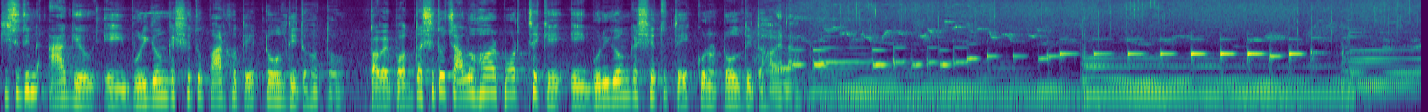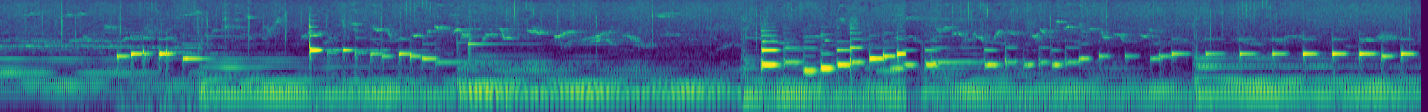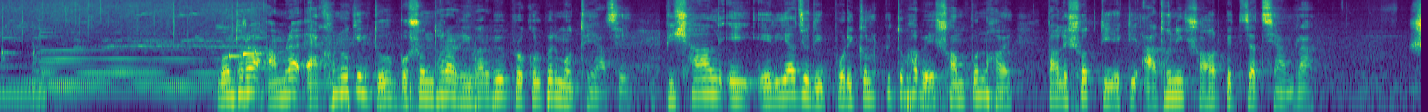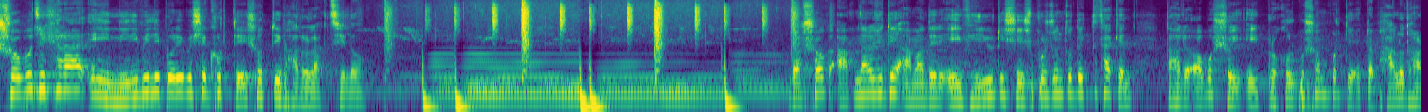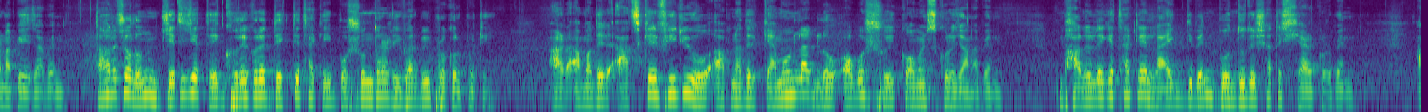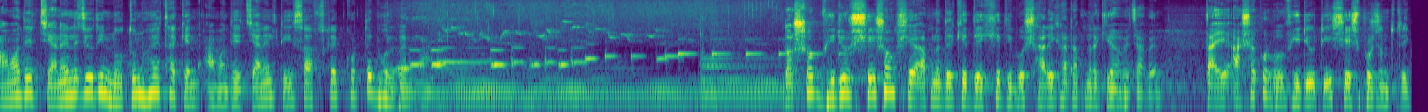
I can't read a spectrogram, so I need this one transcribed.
কিছুদিন আগেও এই বুড়িগঙ্গা সেতু পার হতে টোল দিতে হতো। তবে পদ্মা সেতু চালু হওয়ার পর থেকে এই বুড়িগঙ্গা সেতুতে কোনো টোল দিতে হয় না। বন্ধুরা, আমরা এখনও কিন্তু বসুন্ধরা রিভারভিউ প্রকল্পের মধ্যেই আছি। বিশাল এই এরিয়া যদি পরিকল্পিতভাবে সম্পন্ন হয়, তাহলে সত্যি একটি আধুনিক শহর পেতে যাচ্ছি আমরা। সবুজে ঘেরা এই নিরিবিলি পরিবেশে ঘুরতে সত্যি ভালো লাগছিল। দর্শক, আপনারা যদি আমাদের এই ভিডিওটি শেষ পর্যন্ত দেখতে থাকেন, তাহলে অবশ্যই এই প্রকল্প সম্পর্কে একটা ভালো ধারণা পেয়ে যাবেন। তাহলে চলুন যেতে যেতে ঘুরে ঘুরে দেখতে থাকি বসুন্ধরা রিভার ভিউ প্রকল্পটি। আর আমাদের আজকের ভিডিও আপনাদের কেমন লাগল অবশ্যই কমেন্টস করে জানাবেন। ভালো লেগে থাকলে লাইক দিবেন, বন্ধুদের সাথে শেয়ার করবেন। আমাদের চ্যানেলে যদি নতুন হয়ে থাকেন, আমাদের চ্যানেলটি সাবস্ক্রাইব করতে ভুলবেন না। দর্শক, ভিডিওর শেষ অংশে আপনাদেরকে দেখিয়ে দিব শাড়িঘাট আপনারা কীভাবে যাবেন। তাই আশা করব ভিডিওটি শেষ পর্যন্ত দেখবেন।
